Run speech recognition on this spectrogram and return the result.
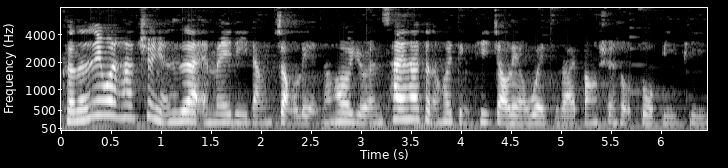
可能是因为他去年是在 MAD 当教练，然后有人猜他可能会顶替教练位置来帮选手做 BP。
